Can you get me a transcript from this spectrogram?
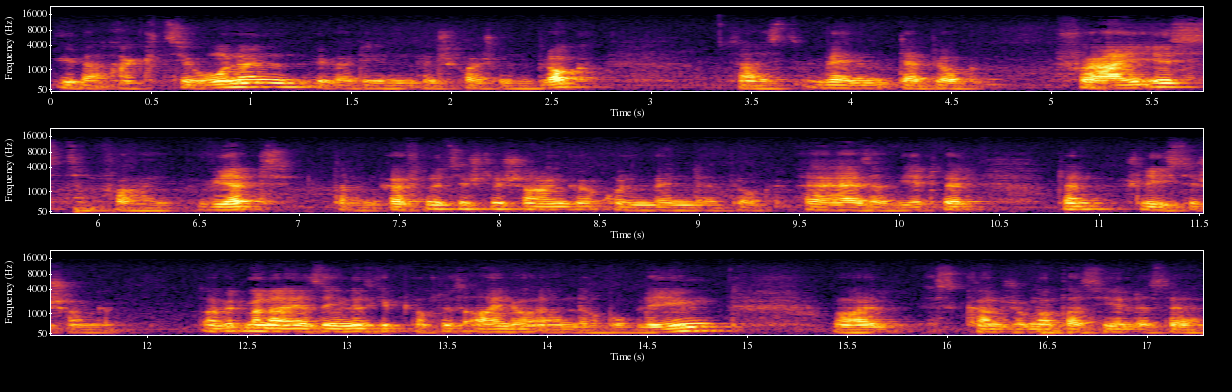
über Aktionen, über den entsprechenden Block. Das heißt, wenn der Block frei ist, frei wird, dann öffnet sich die Schranke und wenn der Block reserviert wird, dann schließt die Schranke. Dann wird man nachher sehen, es gibt noch das eine oder andere Problem, weil es kann schon mal passieren, dass der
